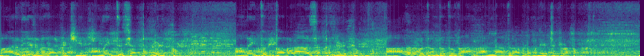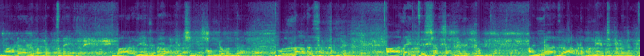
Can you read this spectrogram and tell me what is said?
பாரதிய ஜனதா கட்சியின் அனைத்து சட்டங்களுக்கும் அனைத்து தவறான சட்டங்களுக்கும் ஆதரவு தந்ததுதான் அண்ணா திராவிட முன்னேற்ற கழகம். நாடாளுமன்றத்திலே பாரதிய ஜனதா கட்சி கொண்டு வந்த பொல்லாத சட்டங்கள் அனைத்து சட்டங்களுக்கும் அண்ணா திராவிட முன்னேற்ற கழகத்தில்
